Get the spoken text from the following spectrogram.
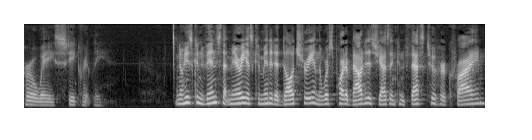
her away secretly. You know, he's convinced that Mary has committed adultery, and the worst part about it is she hasn't confessed to her crime.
